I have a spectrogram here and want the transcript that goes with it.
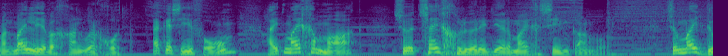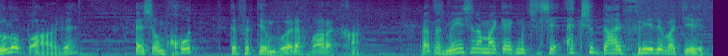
Want my lewe gaan oor God. Ek is hier vir hom. Hy het my gemaak sodat sy glorie deur my gesien kan word. So my doel op aarde is om God te verteenwoordig waar ek gaan. Dat as mense na my kyk moet hulle sê ek soek daai vrede wat jy het.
